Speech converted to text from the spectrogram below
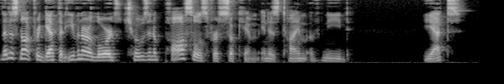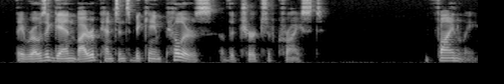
Let us not forget that even our Lord's chosen apostles forsook him in his time of need. Yet they rose again by repentance and became pillars of the church of Christ. Finally,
